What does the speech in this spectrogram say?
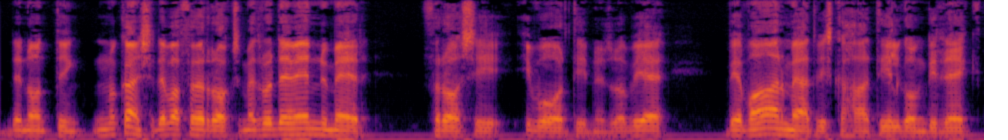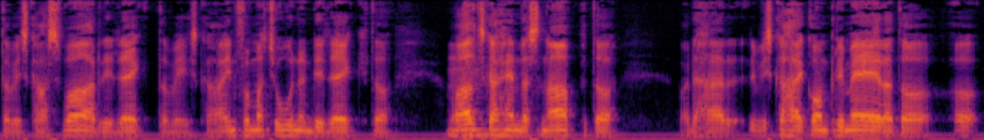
det är någonting, no, kanske det var förr också, men jag tror det är ännu mer för oss i, i vår tid nu. Så vi är, vi är van med att vi ska ha tillgång direkt och vi ska ha svar direkt och vi ska ha informationen direkt och, och Mm. allt ska hända snabbt och, och det här, vi ska ha det komprimerat och, och,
